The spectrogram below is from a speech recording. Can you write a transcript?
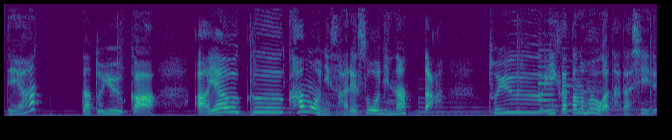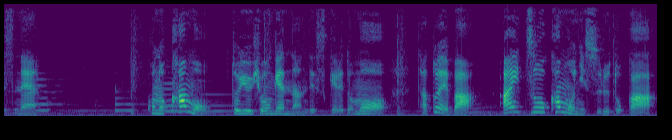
出会ったというか危うくカモにされそうになった。という言い方の方が正しいですね。このカモという表現なんですけれども例えばあいつをカモにするとか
